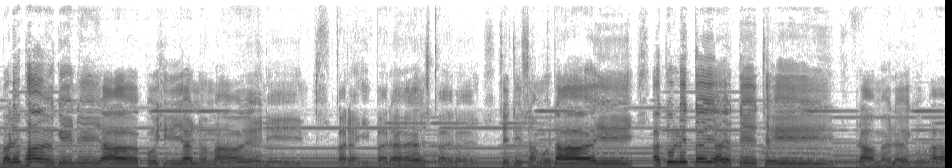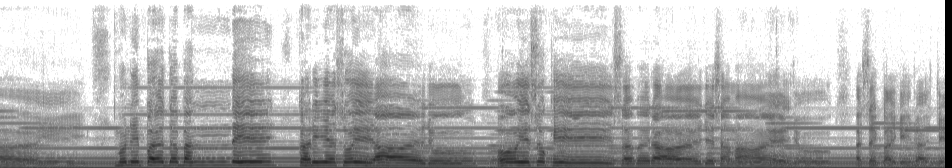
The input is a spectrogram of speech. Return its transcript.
बड़ भागिने आप ही अनुमाने। करही परस्पर। सिद्धि समुदाय अतुलित थे राम लघु भाई। मुनि पद बंदे करिय सोए आजो। हो सुखी सब राज समाय जो अस कही रचे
